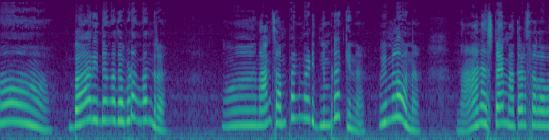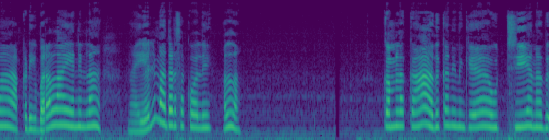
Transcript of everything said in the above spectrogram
ಹಾಂ ಬಾರಿ ಇದ್ದಂಗೆ ಅದ ಬಿಡು ಹಂಗಂದ್ರ. ನಾನು ಬಿಡಾಕಿನ, ವಿಮಲವನ. ನಾನು ಅಷ್ಟೇ ಮಾತಾಡ್ಸಲ್ಲವ ಆ ಬರಲ್ಲ, ಏನಿಲ್ಲ. ನಾ ಎಲ್ಲಿ ಮಾತಾಡ್ಸಕ್ಕೋಲಿ ಅಲ್ಲ? ಕಮಲಕ್ಕ, ಅದಕ್ಕೆ ನಿನಗೆ ಹುಚ್ಚಿ ಅನ್ನೋದು.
